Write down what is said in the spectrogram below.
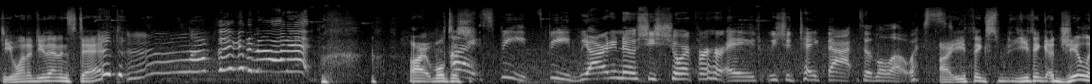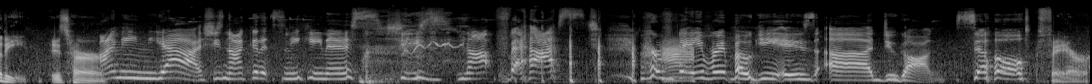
Do you want to do that instead? Mm, I'm thinking about it. All right, we'll just. right, speed, speed. We already know she's short for her age. We should take that to the lowest. All right, you think you think agility is her? I mean, yeah, she's not good at sneakiness. She's not fast. Her favorite bogey is uh, Dewgong. So Fair.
